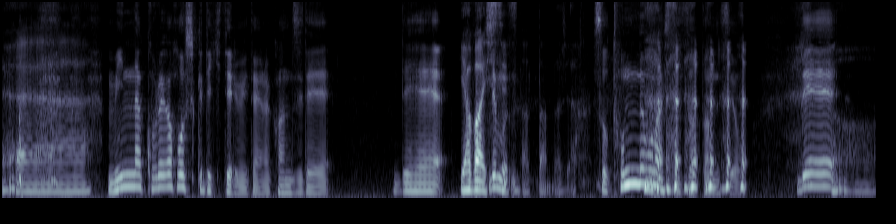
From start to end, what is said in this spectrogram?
へえ。みんなこれが欲しくてきてるみたいな感じで。で、やばい施設だったんだじゃあ。そう、とんでもない施設だったんですよ。で、あ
